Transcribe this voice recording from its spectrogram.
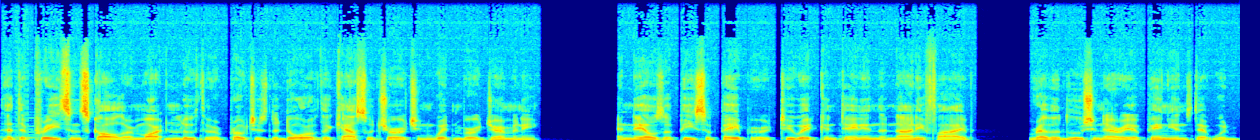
that the priest and scholar Martin Luther approaches the door of the castle church in Wittenberg, Germany, and nails a piece of paper to it containing the 95 revolutionary opinions that would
